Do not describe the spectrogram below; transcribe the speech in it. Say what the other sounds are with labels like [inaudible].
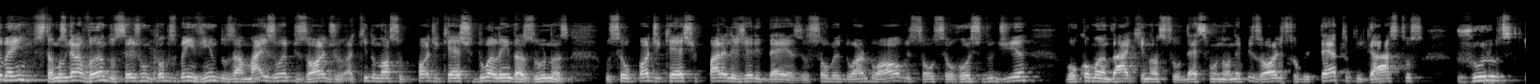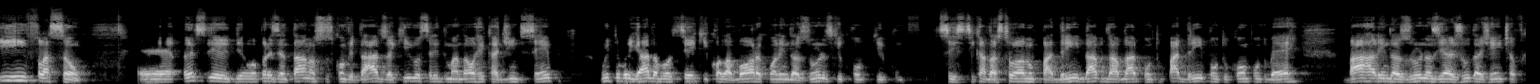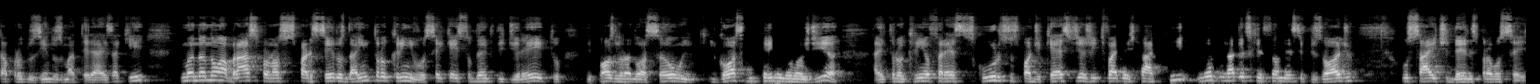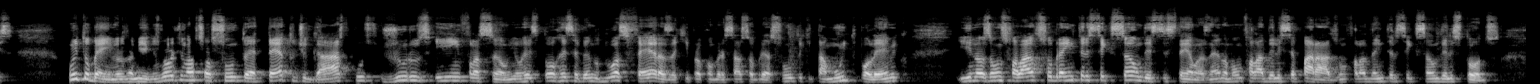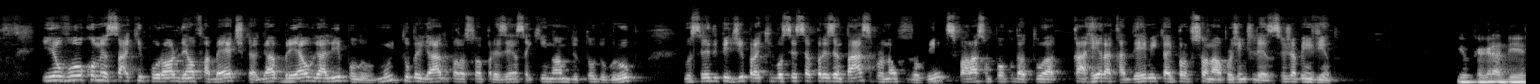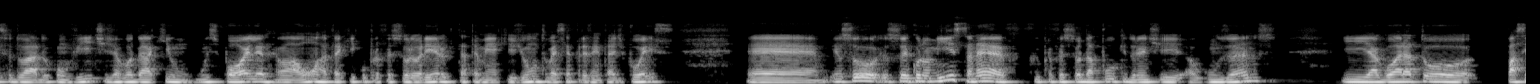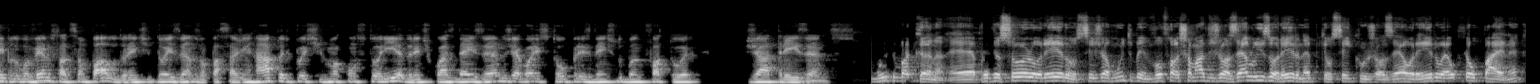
Muito bem, estamos gravando. Sejam todos bem-vindos a mais um episódio aqui do nosso podcast do Além das Urnas, o seu podcast para eleger ideias. Eu sou o Eduardo Alves, sou o seu host do dia. Vou comandar aqui nosso 19 episódio sobre teto de gastos, juros e inflação. É, antes de, de eu apresentar nossos convidados aqui, gostaria de mandar um recadinho de sempre. Muito obrigado a você que colabora com Além das Urnas, que, que se, se cadastrou lá no Padrim, www.padrim.com.br barra Além das Urnas e ajuda a gente a ficar produzindo os materiais aqui. E mandando um abraço para nossos parceiros da Introcrim. Você que é estudante de Direito, de pós-graduação e, e, gosta de criminologia, a Introcrim oferece cursos, podcasts e a gente vai deixar aqui no, na descrição desse episódio o site deles para vocês. Muito bem, meus amigos. Hoje nosso assunto é teto de gastos, juros e inflação. E eu estou recebendo duas feras aqui para conversar sobre o assunto que está muito polêmico. E nós vamos falar sobre a intersecção desses temas, né? Não vamos falar deles separados, vamos falar da intersecção deles todos. E eu vou começar aqui por ordem alfabética. Gabriel Galípolo, muito obrigado pela sua presença aqui em nome de todo o grupo. Gostaria de pedir para que você se apresentasse para os nossos ouvintes, falasse um pouco da tua carreira acadêmica e profissional, por gentileza. Seja bem-vindo. Eu que agradeço, Eduardo, o convite. Já vou dar aqui um, um spoiler. É uma honra estar aqui com o professor Oreiro, que está também aqui junto, vai se apresentar depois. É, eu, sou, eu sou economista, né? Fui professor da PUC durante alguns anos e agora tô, passei pelo governo do Estado de São Paulo durante dois anos, uma passagem rápida, depois tive uma consultoria durante quase dez anos e agora estou presidente do Banco Fator já há três anos. Muito bacana. É, professor Oreiro, seja muito bem. Vou falar, chamar de José Luiz Oreiro, né? Porque eu sei que o José Oreiro é o seu pai, né?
